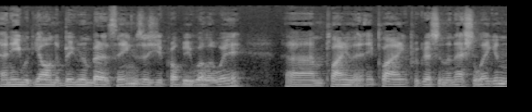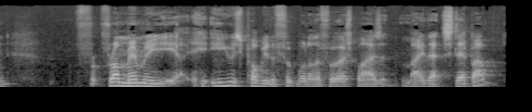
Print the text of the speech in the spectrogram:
and he would go on to bigger and better things, as you're probably well aware. Um, playing, the, playing, progressing the national league, and fr- from memory, he, he was probably the, one of the first players that made that step up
